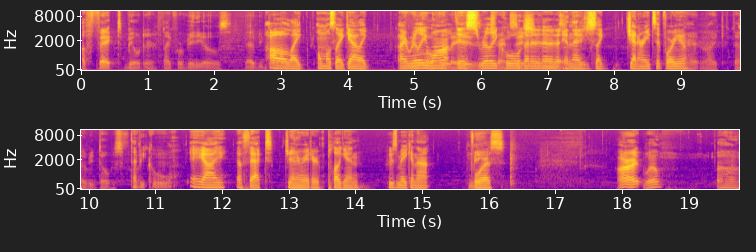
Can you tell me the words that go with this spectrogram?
effect builder, like for videos. That'd be dope. Oh, like almost like yeah, like I really want this really cool, da, da, da, and then it just like generates it for you. Right, like that'd be dope. That'd be cool. AI effect generator plugin. Who's making that for Me. us? All right, well, uh,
